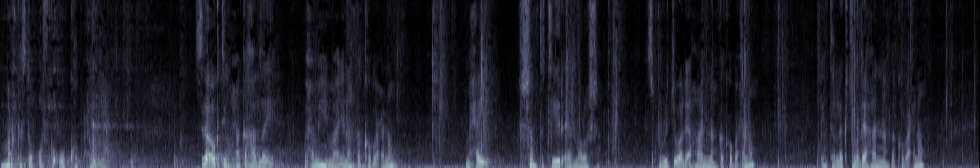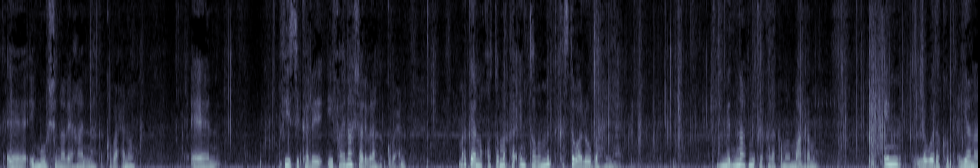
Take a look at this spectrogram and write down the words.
markastoo qofka uu kobcaya sidaa ogtiin waxaan ka hadlay waxaa muhiima inaan ka kobcno maxay shanta tiir ee nolosha? Spiritually ahaan inaan ka kobcno intellectually ahaan inaan ka kobcno emotionally ahaan inaan ka kobcno physically iyo financially inaan ka kobcno markay noqoto marka intaba mid kasta waa loo baahan yahay. Midna midka kale kama maarmo. In la kobciyana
